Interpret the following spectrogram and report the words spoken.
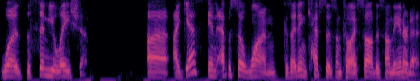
was the simulation. Uh, I guess in episode one, because I didn't catch this until I saw this on the internet.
